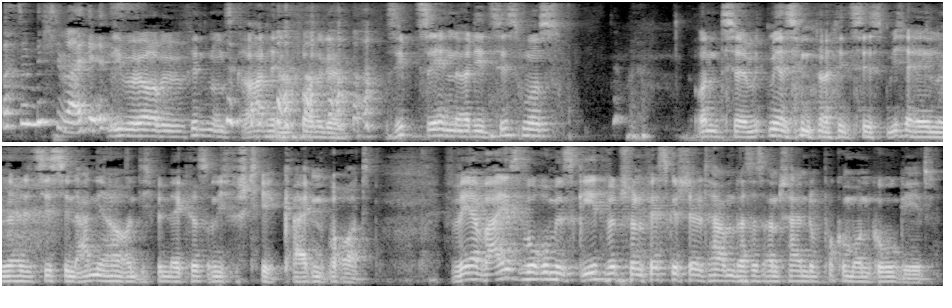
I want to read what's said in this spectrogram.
Was du nicht weißt. Liebe Hörer, wir befinden uns gerade in Folge 17 Nerdizismus. Und äh, mit mir sind Nerdizist Michael und Nerdizistin Anja und ich bin der Chris und ich verstehe kein Wort. Wer weiß, worum es geht, wird schon festgestellt haben, dass es anscheinend um Pokémon Go geht.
